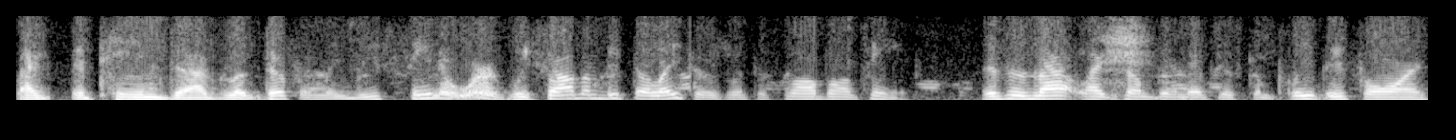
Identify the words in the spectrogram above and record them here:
like the team does look differently. We've seen it work. We saw them beat the Lakers with the small ball team. This is not like something that's just completely foreign.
